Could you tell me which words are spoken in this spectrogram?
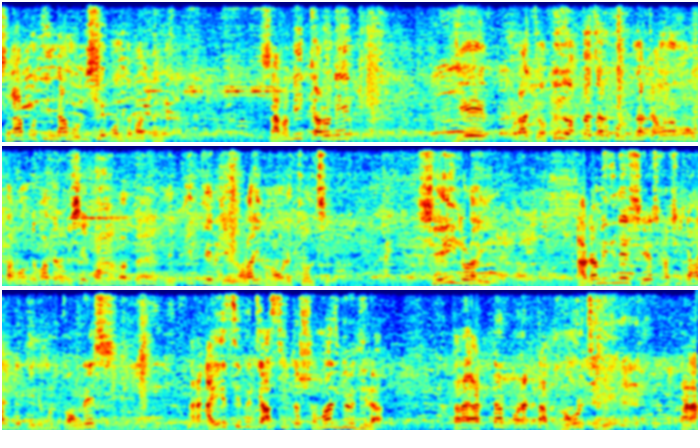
সেনাপতির নাম অভিষেক বন্দ্যোপাধ্যায়। স্বাভাবিক কারণে যে ওরা যতই অত্যাচার করুক না কেন, মমতা বন্দ্যোপাধ্যায়, অভিষেক বন্দ্যোপাধ্যায়ের নেতৃত্বে যে লড়াই ভাঙড়ে চলছে, সেই লড়াইয়ে আগামী দিনের শেষ হাসিটা হাসবে তৃণমূল কংগ্রেস আর আইএসএফের যে আশ্রিত সমাজ বিরোধীরা তারা একটার পর একটা ভাঙড় ছেড়ে তারা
